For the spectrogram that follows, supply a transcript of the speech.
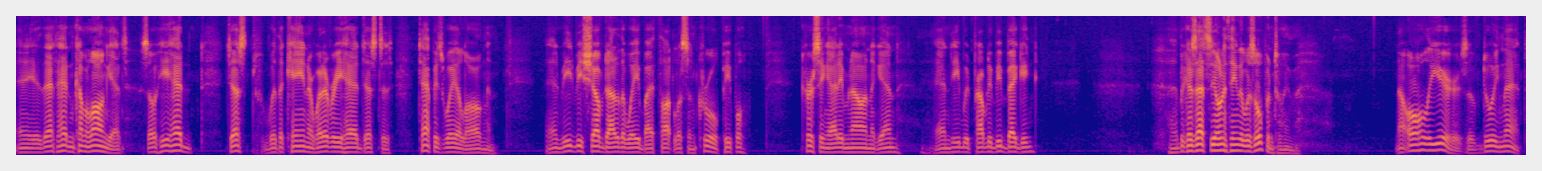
and he, that hadn't come along yet. So he had just with a cane or whatever he had just to tap his way along, and and he'd be shoved out of the way by thoughtless and cruel people, cursing at him now and again, and he would probably be begging uh, because that's the only thing that was open to him. Now all the years of doing that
